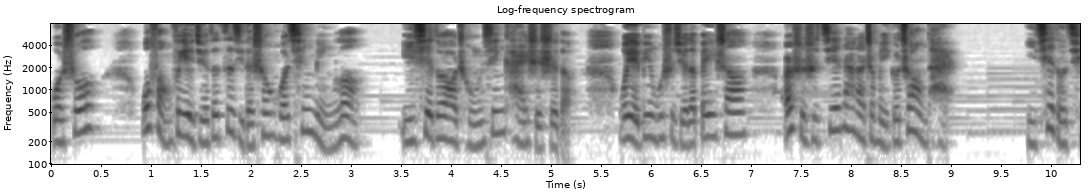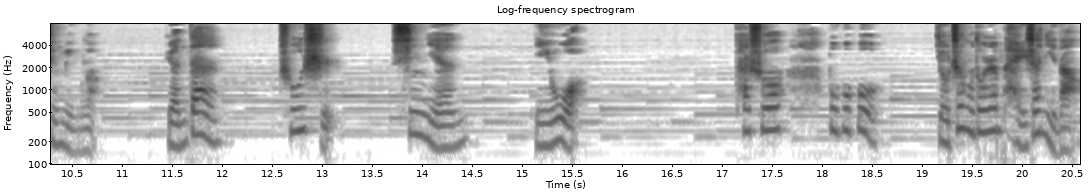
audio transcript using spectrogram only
我说：“我仿佛也觉得自己的生活清零了，一切都要重新开始似的。我也并不是觉得悲伤，而只是接纳了这么一个状态，一切都清零了。元旦、初始、新年，你我。”他说：“不不不。”有这么多人陪着你呢，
